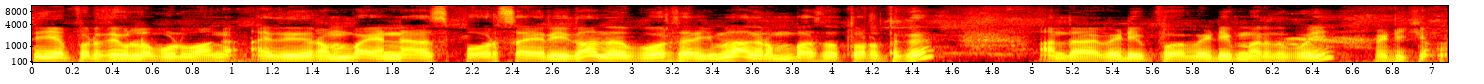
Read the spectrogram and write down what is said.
தீயப்படுத்தி உள்ளே போடுவாங்க. இது ரொம்ப என்ன ஸ்போர்ட்ஸ் எரியுதோ அந்த ஸ்போர்ட்ஸ் எரிக்கும் போது அங்கே ரொம்ப தூரத்துக்கு அந்த வெடி போ- வெடி மருந்து போய் வெடிக்கும்.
